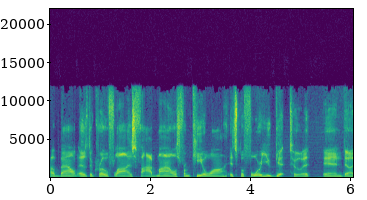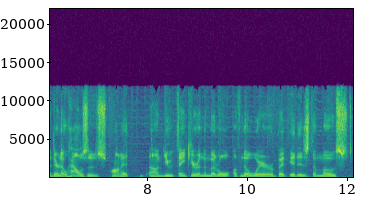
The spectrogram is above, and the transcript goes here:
about as the crow flies, five miles from Kiawah. It's before you get to it, and uh, there are no houses on it. Um, you think you're in the middle of nowhere, but it is the most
